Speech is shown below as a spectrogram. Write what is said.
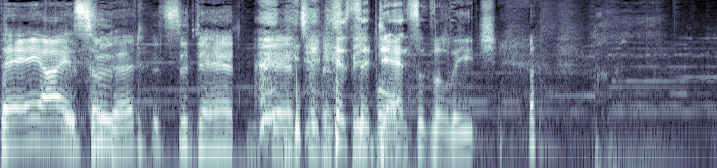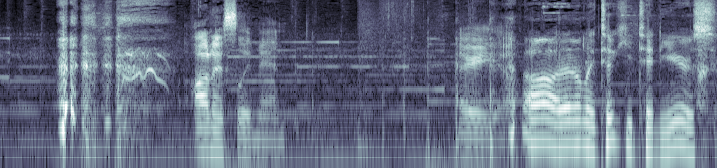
The AI is so the- good. It's the dance, dance of his it's the dance of the leech. Honestly, man. There you go. Oh, that only took you 10 years.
